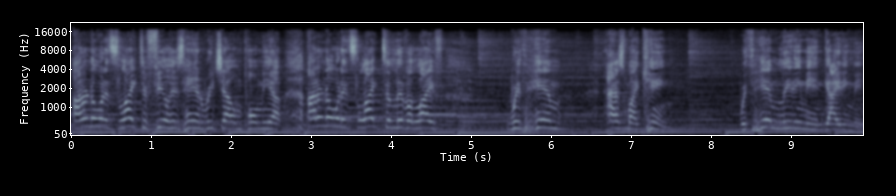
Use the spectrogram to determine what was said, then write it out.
I don't know what it's like to feel his hand reach out and pull me up. I don't know what it's like to live a life with him as my king, with him leading me and guiding me.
